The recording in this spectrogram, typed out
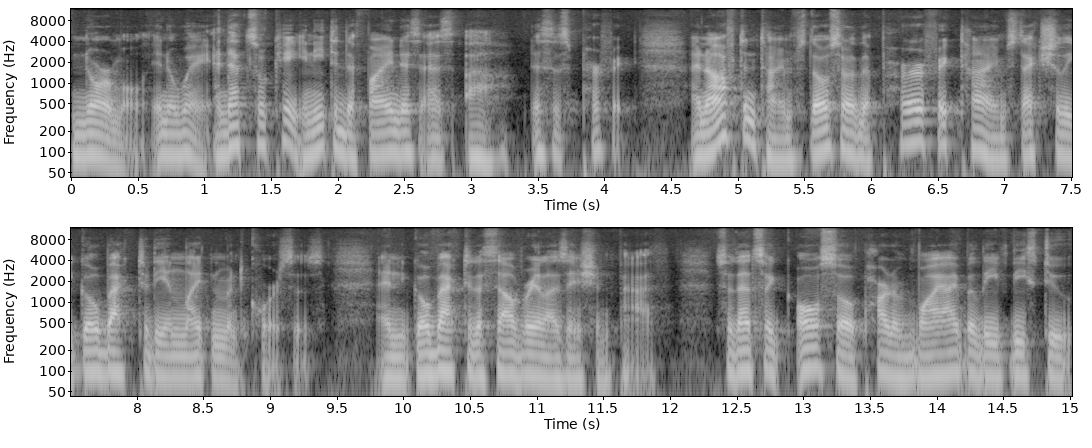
normal in a way. And that's okay. You need to define this as, ah, this is perfect. And oftentimes, those are the perfect times to actually go back to the enlightenment courses and go back to the self-realization path. So that's like also part of why I believe these two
